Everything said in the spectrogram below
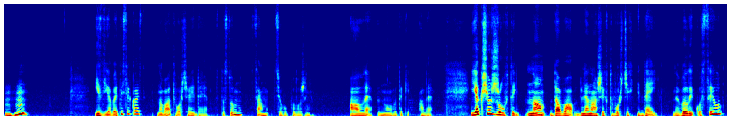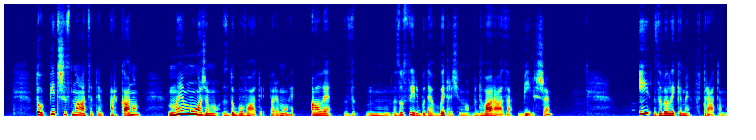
Угу. І з'явитися якась нова творча ідея стосовно саме цього положення. Але, знову таки, але. Якщо жовтень нам давав для наших творчих ідей велику силу, то під 16-м арканом ми можемо здобувати перемоги, але зусиль буде витрачено в два рази більше і з великими втратами.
